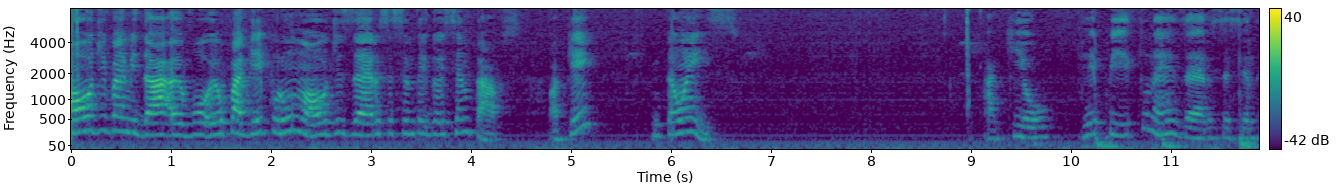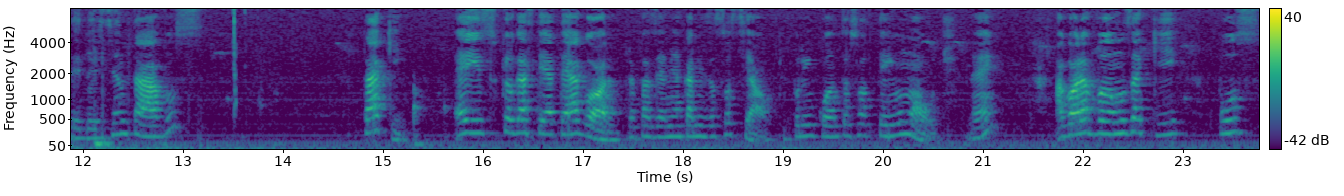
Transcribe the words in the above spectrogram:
molde vai me dar, eu, vou, eu paguei por um molde 0,62 centavos, ok? Então, é isso. Aqui eu repito, né, 0,62 centavos. Tá aqui. É isso que eu gastei até agora, para fazer a minha camisa social, que por enquanto eu só tenho um molde, né? Agora, vamos aqui pros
